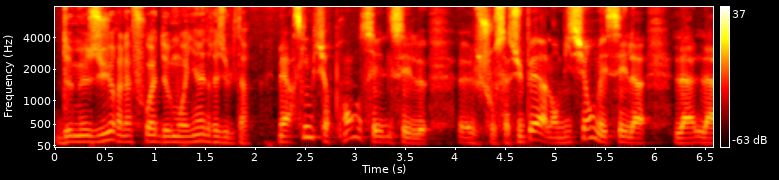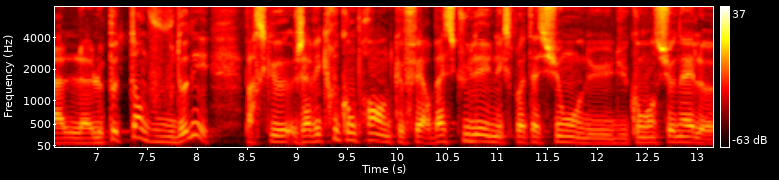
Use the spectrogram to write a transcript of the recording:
de mesures à la fois de moyens et de résultats. Mais alors, ce qui me surprend, c'est le. Euh, je trouve ça super, l'ambition, mais c'est la, le peu de temps que vous vous donnez. Parce que j'avais cru comprendre que faire basculer une exploitation du, conventionnel euh,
